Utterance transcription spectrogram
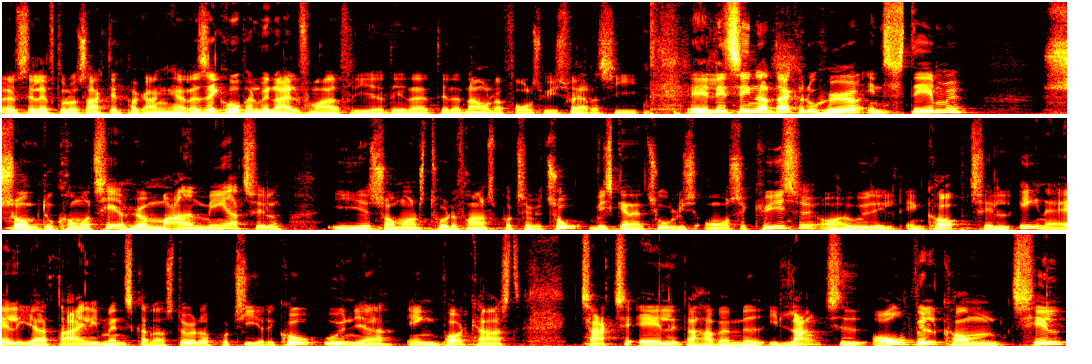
øh, selv efter du har sagt det et par gange her. Lad os ikke håbe, at han vinder alt for meget, fordi øh, det er da, det er da et navn, der er forholdsvis svært at sige. Øh, lidt senere, der kan du høre en stemme, som du kommer til at høre meget mere til i øh, sommerens Tour de France på TV2. Vi skal naturligvis også quizze og have uddelt en kop til en af alle jer dejlige mennesker, der støtter på tier.dk. Uden jer, ingen podcast. Tak til alle, der har været med i lang tid, og velkommen til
